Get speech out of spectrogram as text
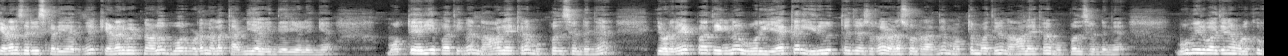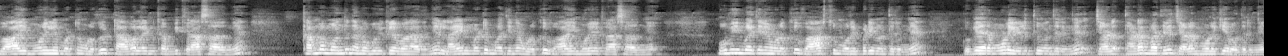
கிணறு சர்வீஸ் கிடையாதுங்க. கிணறு வெட்டினாலும் போர் போட்டாலும் நல்லா தண்ணியாக இந்த ஏரியாலைங்க. மொத்த ஏரியா பார்த்தீங்கன்னா நாலு ஏக்கரா முப்பது செண்டுங்க இதோட ரேட் பார்த்தீங்கன்னா ஒரு ஏக்கர் இருபத்தஞ்சு லட்ச ரூபா விலை சொல்கிறாங்க மொத்தம் பார்த்தீங்கன்னா நாலு ஏக்கர் முப்பது சென்ட்டுங்க. பூமியில் பார்த்தீங்கன்னா உங்களுக்கு வாயு மூலையில் மட்டும் உங்களுக்கு டவர் லைன் கம்பி கிராஸ் ஆகுங்க. கம்பம் வந்து நம்ம பூமிக்குள்ளே வராதுங்க. லைன் மட்டும் பார்த்தீங்கன்னா உங்களுக்கு வாயு மூலையில் கிராஸ் ஆகுங்க. பூமியும் பார்த்தீங்கன்னா உங்களுக்கு வாஸ்து முறைப்படி வந்துடுங்க குபேர மூலம் இழுத்து வந்துடுங்க ஜட தடம் பார்த்தீங்கன்னா ஜட மூலைக்கே வந்துடுங்க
